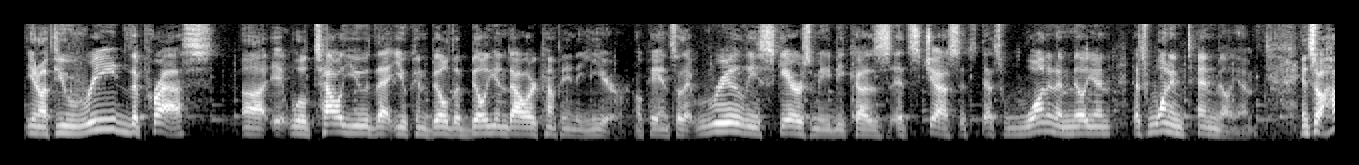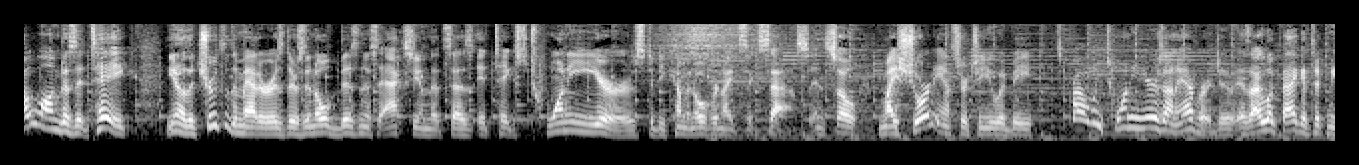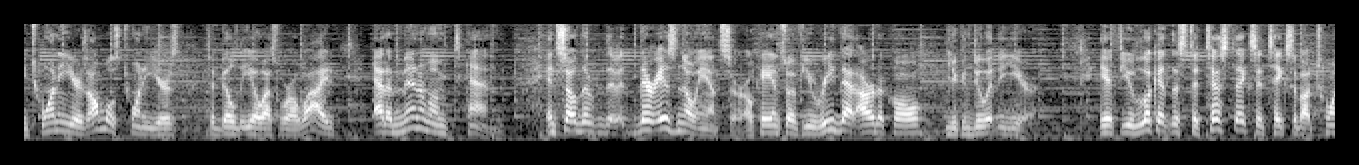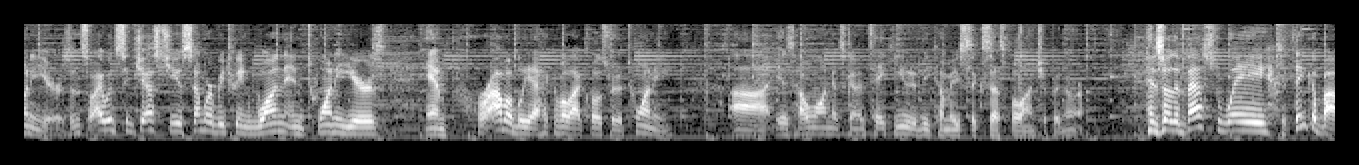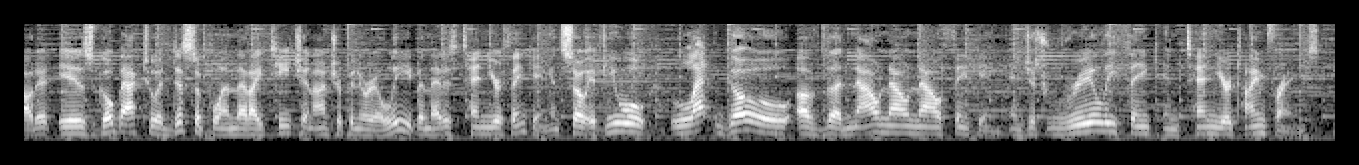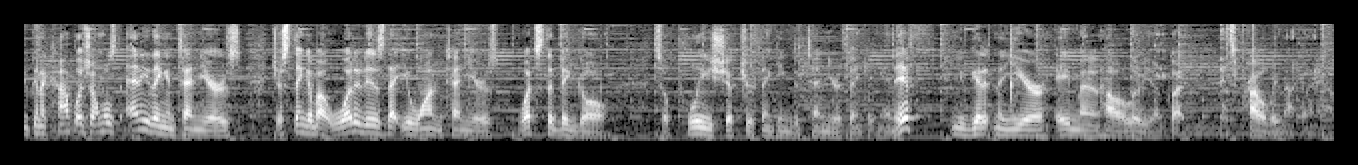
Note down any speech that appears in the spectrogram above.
You know, if you read the press, uh, it will tell you that you can build a billion dollar company in a year. Okay, and so that really scares me because it's just it's that's one in a million. That's one in ten million. And so, how long does it take? You know, the truth of the matter is, there's an old business axiom that says it takes 20 years to become an overnight success. And so, my short answer to you would be it's probably 20 years on average. As I look back, it took me 20 years, almost 20 years, to build EOS Worldwide. At a minimum, 10. And so the, the, there is no answer, okay? And so if you read that article, you can do it in a year. If you look at the statistics, it takes about 20 years. And so I would suggest to you somewhere between 1 and 20 years, and probably a heck of a lot closer to 20, uh, is how long it's going to take you to become a successful entrepreneur. And so the best way to think about it is go back to a discipline that I teach in Entrepreneurial Leap, and that is 10 year thinking. And so if you will let go of the now, now, now thinking and just really think in 10 year time frames, you can accomplish almost anything in 10 years. Just think about what it is that you want in 10 years. What's the big goal? So please shift your thinking to 10 year thinking. And if you get it in a year, amen and hallelujah, but it's probably not going to happen.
